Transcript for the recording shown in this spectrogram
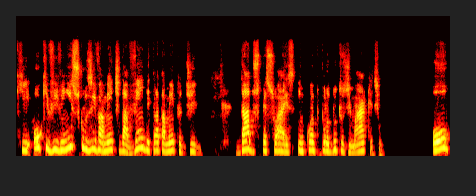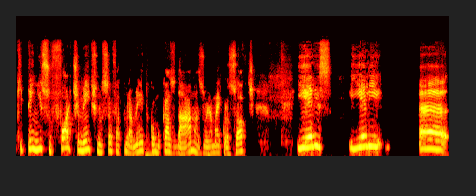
que ou que vivem exclusivamente da venda e tratamento de dados pessoais enquanto produtos de marketing, ou que tem isso fortemente no seu faturamento, como o caso da Amazon e a Microsoft, e eles e ele é,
